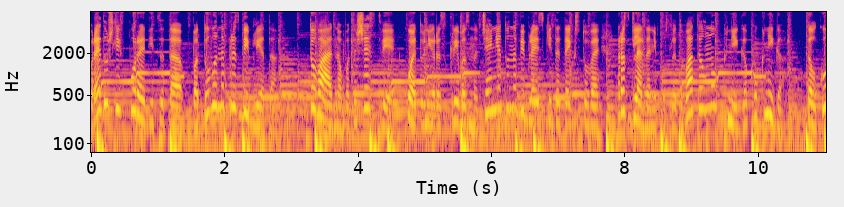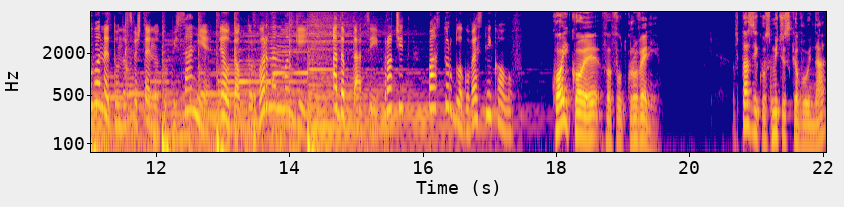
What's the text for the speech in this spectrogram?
Добре дошли в поредицата Пътуване през Библията. Това е едно пътешествие, което ни разкрива значението на библейските текстове, разгледани последователно книга по книга. Тълкуването на свещеното писание е от доктор Върнан Маги. Адаптация и прочит, пастор Благовест Николов. Кой кой е в Откровение? В тази космическа война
